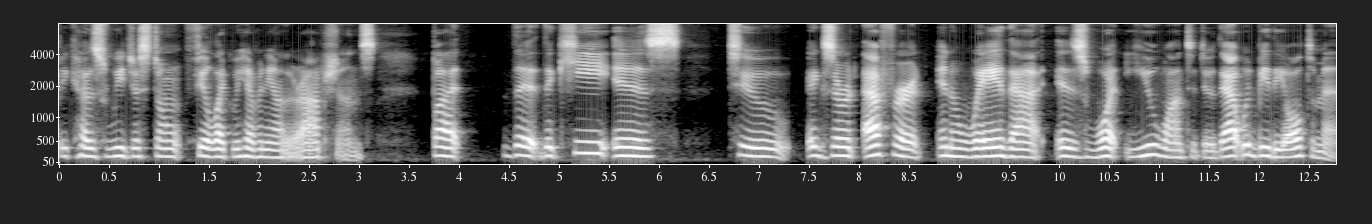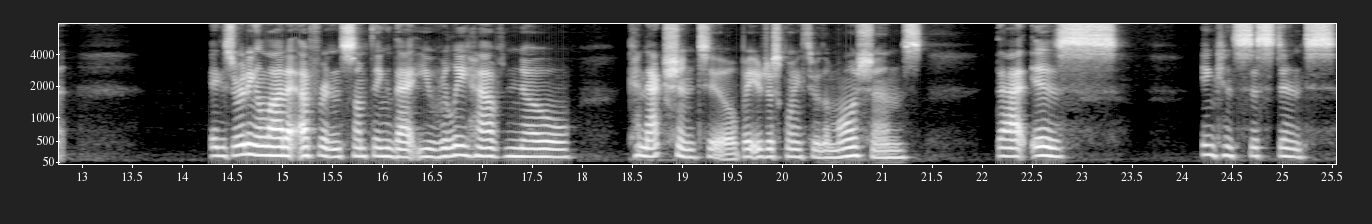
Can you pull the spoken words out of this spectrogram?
because we just don't feel like we have any other options. But the the key is to exert effort in a way that is what you want to do. That would be the ultimate. Exerting a lot of effort in something that you really have no connection to, but you're just going through the motions, that is inconsistent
